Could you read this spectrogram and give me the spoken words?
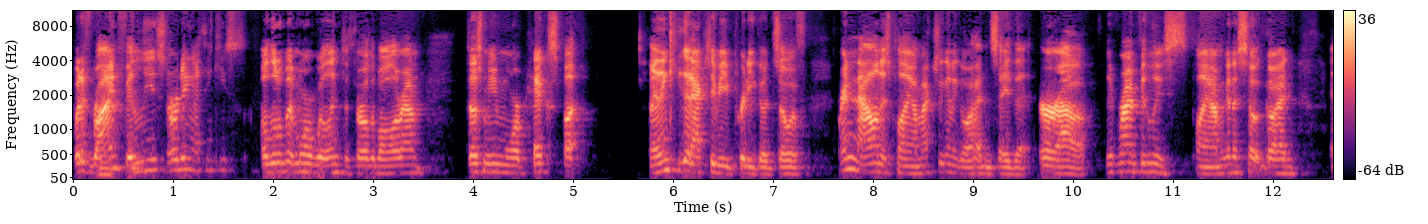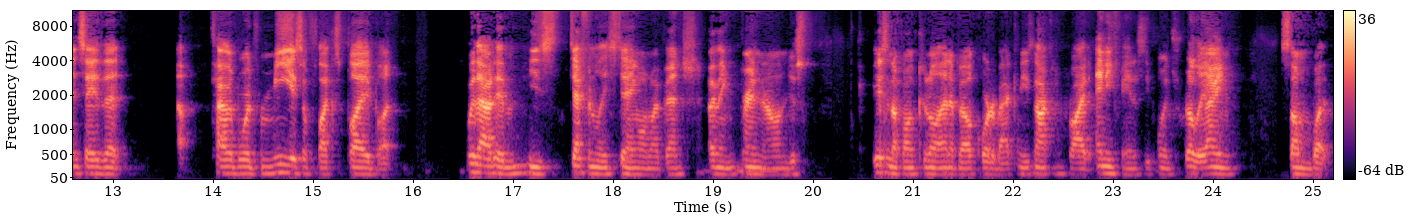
But if Ryan Finley is starting, I think he's a little bit more willing to throw the ball around. Does mean more picks, but I think he could actually be pretty good. So if Brandon Allen is playing, I'm actually going to go ahead and say that, or uh, if Ryan Finley's playing, I'm going to so, go ahead and say that uh, Tyler Boyd for me is a flex play, but without him, he's definitely staying on my bench. I think Brandon Allen just isn't a functional NFL quarterback, and he's not going to provide any fantasy points, really. I mean, some, but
